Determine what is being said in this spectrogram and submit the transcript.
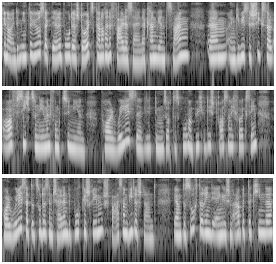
Genau, in dem Interview sagt Eribo, der Stolz kann auch eine Falle sein. Er kann wie ein Zwang, ähm, ein gewisses Schicksal auf sich zu nehmen, funktionieren. Paul Willis, da liegt übrigens auch das Buch am Büchertisch draußen, habe ich vorher gesehen. Paul Willis hat dazu das entscheidende Buch geschrieben, Spaß am Widerstand. Er untersucht darin die englischen Arbeiterkinder,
